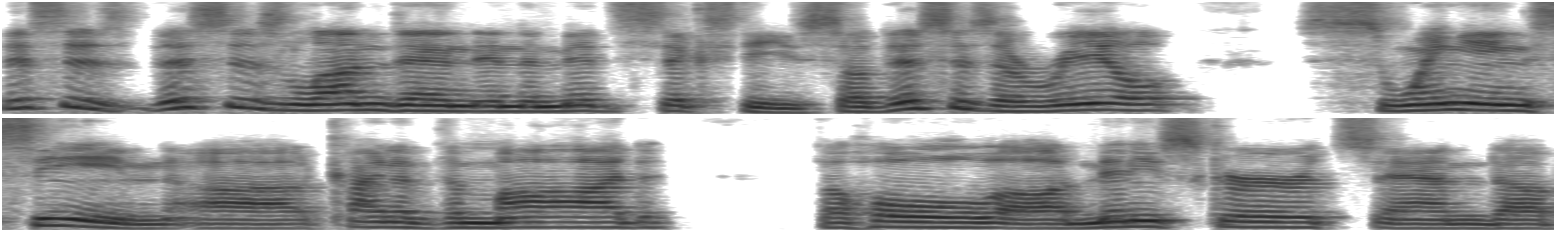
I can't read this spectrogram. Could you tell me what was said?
this is this is London in the mid '60s. So this is a real swinging scene. Uh, kind of the mod, the whole uh, mini skirts and uh,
